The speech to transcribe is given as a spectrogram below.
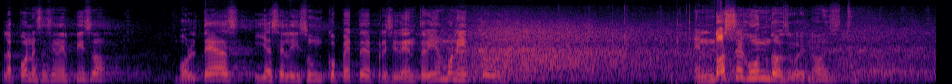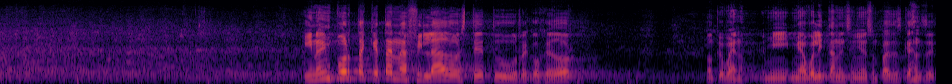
la pones así en el piso, volteas y ya se le hizo un copete de presidente bien bonito, güey. En dos segundos, güey, ¿no? Y no importa qué tan afilado esté tu recogedor, aunque bueno, mi, mi abuelita me enseñó eso en paz descanse,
